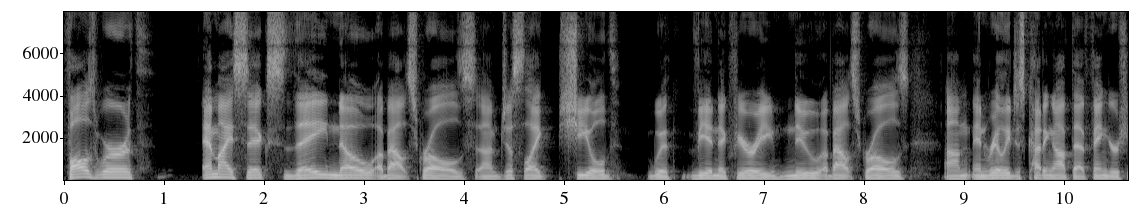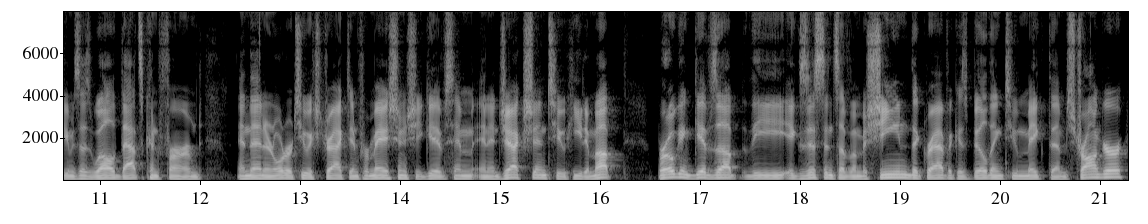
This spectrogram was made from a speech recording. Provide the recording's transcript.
falsworth mi6 they know about Skrulls um, just like shield with via nick fury knew about Skrulls um, and really just cutting off that finger. She says, Well, that's confirmed. And then, in order to extract information, she gives him an injection to heat him up. Brogan gives up the existence of a machine that Gravik is building to make them stronger,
